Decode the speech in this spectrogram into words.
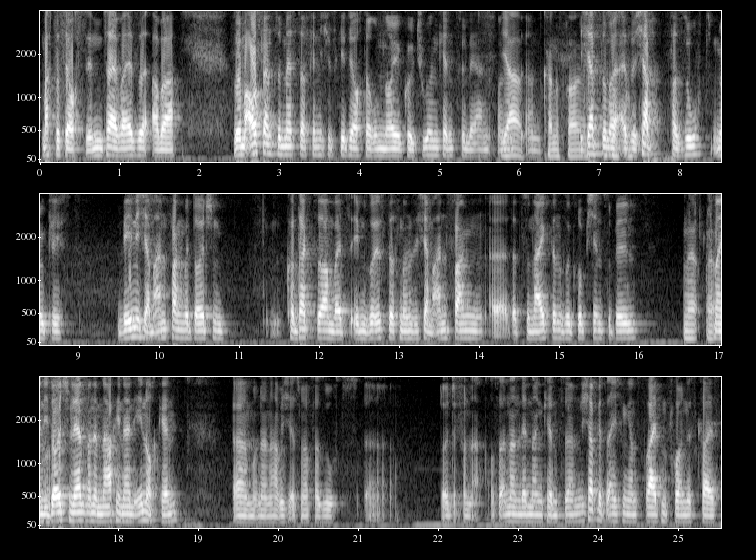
macht das ja auch Sinn teilweise, aber so im Auslandssemester finde ich, es geht ja auch darum, neue Kulturen kennenzulernen. Und, ja, ähm, keine Frage. ich habe zum Beispiel, also so. ich habe versucht, möglichst wenig am Anfang mit Deutschen Kontakt zu haben, weil es eben so ist, dass man sich am Anfang äh, dazu neigt, dann so Grüppchen zu bilden. ja, Ich meine, die Deutschen lernt man im Nachhinein eh noch kennen. Ähm, und dann habe ich erstmal versucht, äh, Leute von, aus anderen Ländern kennenzulernen. Und ich habe jetzt eigentlich einen ganz breiten Freundeskreis.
